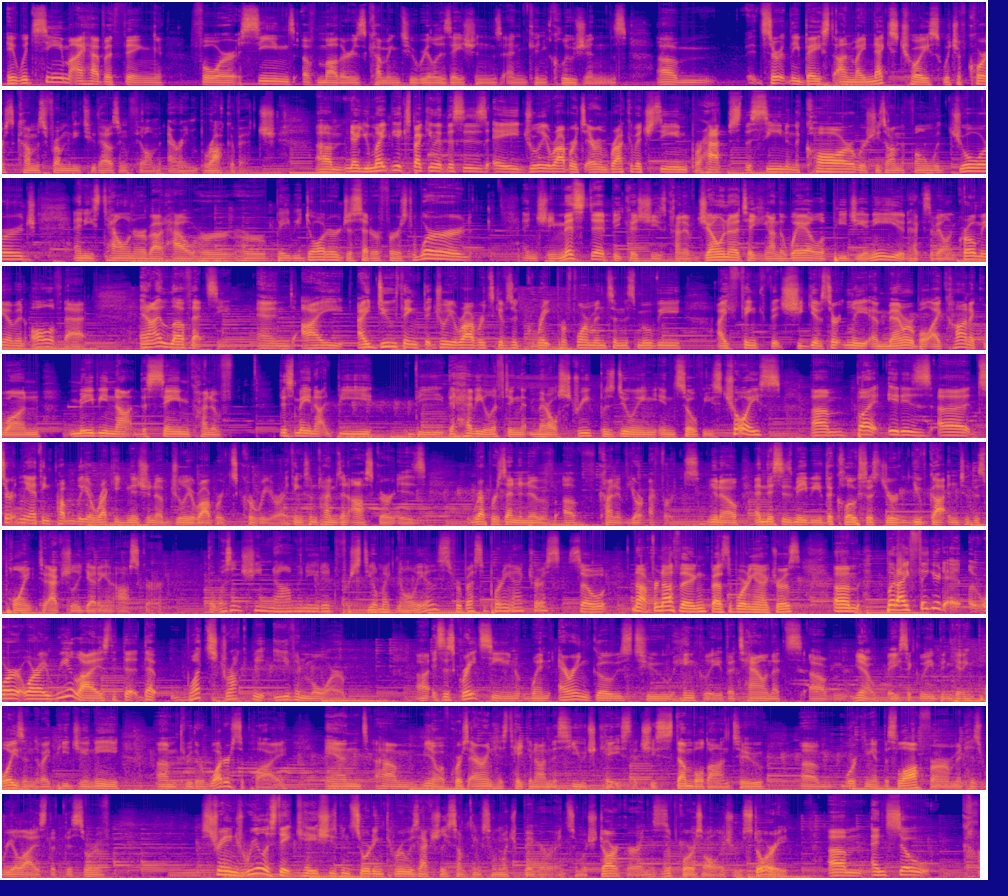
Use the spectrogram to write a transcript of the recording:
It would seem i have a thing for scenes of mothers coming to realizations and conclusions. Um, it's certainly based on my next choice, which of course comes from the 2000 film Erin Brockovich. Um, now, you might be expecting that this is a Julia Roberts Erin Brockovich scene, perhaps the scene in the car where she's on the phone with George and he's telling her about how her, her baby daughter just said her first word and she missed it because she's kind of Jonah taking on the whale of PG&E and hexavalent chromium and all of that. And I love that scene. And I I do think that Julia Roberts gives a great performance in this movie. I think that she gives certainly a memorable, iconic one. Maybe not the same kind of. This may not be the the heavy lifting that Meryl Streep was doing in Sophie's Choice, um, but it is uh, certainly, I think, probably a recognition of Julia Roberts' career. I think sometimes an Oscar is representative of kind of your efforts, you know, and this is maybe the closest you're you've gotten to this point to actually getting an Oscar. But wasn't she nominated for Steel Magnolias for Best Supporting Actress? So not for nothing, Best Supporting Actress. Um, but I figured, or or I realized that the, that what struck me even more uh, is this great scene when Erin goes to Hinkley, the town that's um, you know basically been getting poisoned by PG&E um, through their water supply, and um, you know of course Erin has taken on this huge case that she stumbled onto um, working at this law firm and has realized that this sort of strange real estate case she's been sorting through is actually something so much bigger and so much darker. And this is, of course, all a true story. Um, and so,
